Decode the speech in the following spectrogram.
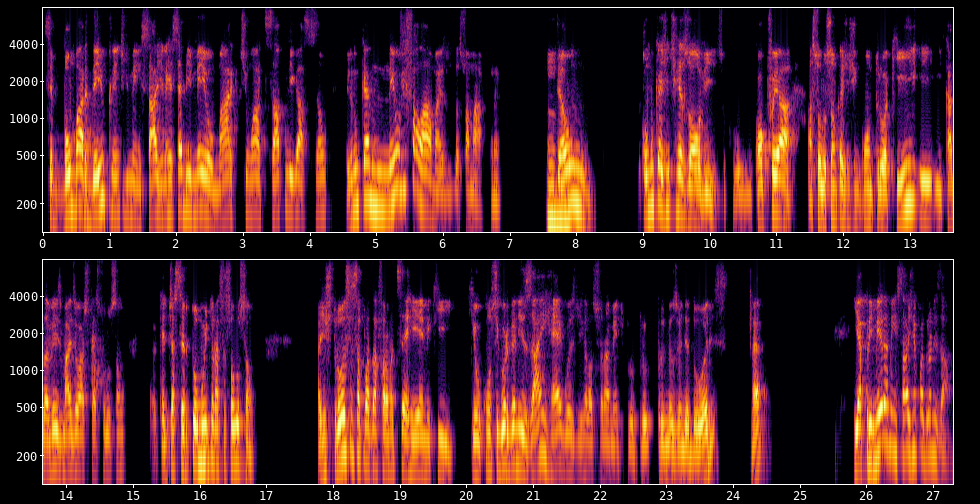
você bombardeia o cliente de mensagem, ele recebe e-mail, marketing, WhatsApp, ligação, ele não quer nem ouvir falar mais da sua marca, né? Uhum. Então, como que a gente resolve isso? Qual foi a, a solução que a gente encontrou aqui? E, e, cada vez mais eu acho que a solução, que a gente acertou muito nessa solução. A gente trouxe essa plataforma de CRM que, que eu consigo organizar em réguas de relacionamento para os meus vendedores, né? E a primeira mensagem é padronizada.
